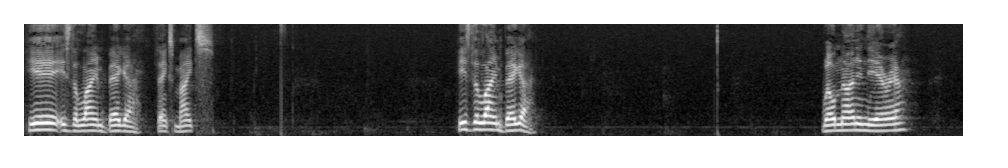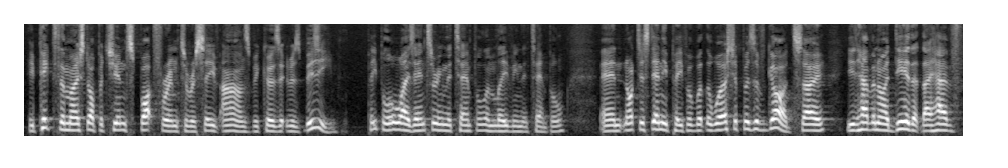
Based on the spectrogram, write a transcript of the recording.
here is the lame beggar. Thanks, mates. Here's the lame beggar. Well known in the area. He picked the most opportune spot for him to receive alms because it was busy. People always entering the temple and leaving the temple. And not just any people, but the worshippers of God. So you'd have an idea that they have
